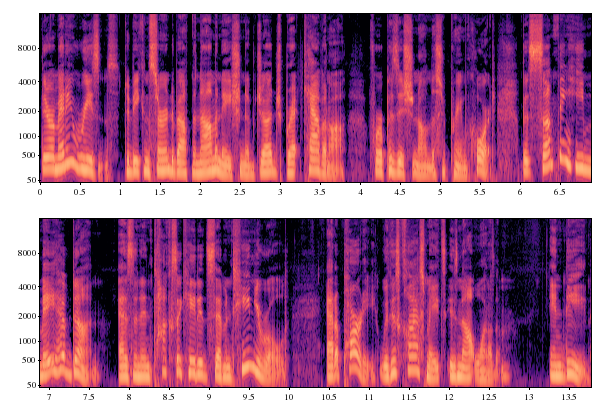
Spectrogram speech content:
There are many reasons to be concerned about the nomination of Judge Brett Kavanaugh for a position on the Supreme Court, but something he may have done as an intoxicated 17 year old at a party with his classmates is not one of them. Indeed,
